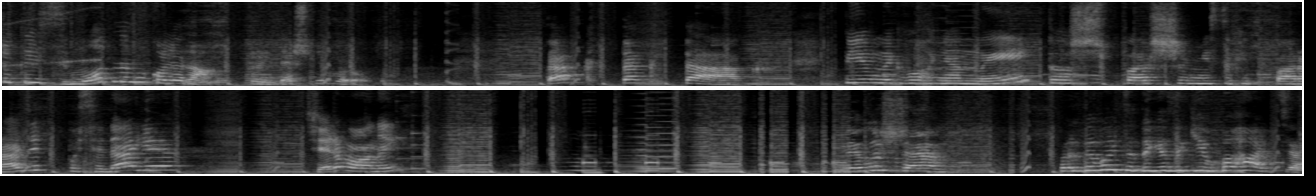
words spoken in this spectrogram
визначитись з модними кольорами прийдешнього року. Так, так, так. Півник вогняний, тож перше місце в хіт-параді посідає червоний. Не лише. Придивися до язиків багаття.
